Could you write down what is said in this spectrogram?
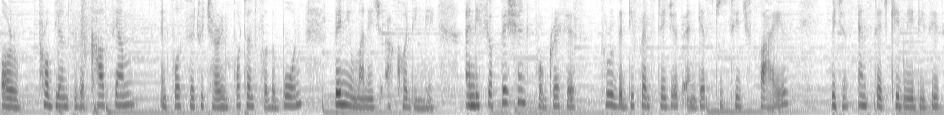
or problems with the calcium and phosphate, which are important for the bone, then you manage accordingly. And if your patient progresses through the different stages and gets to stage five, which is end stage kidney disease,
